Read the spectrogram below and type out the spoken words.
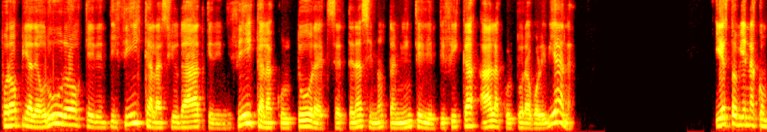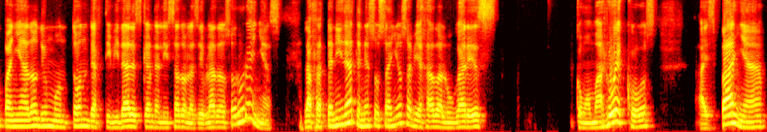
propia de Oruro que identifica la ciudad, que identifica la cultura, etcétera, sino también que identifica a la cultura boliviana. Y esto viene acompañado de un montón de actividades que han realizado las diabladas orureñas. La fraternidad en esos años ha viajado a lugares como Marruecos, a España,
